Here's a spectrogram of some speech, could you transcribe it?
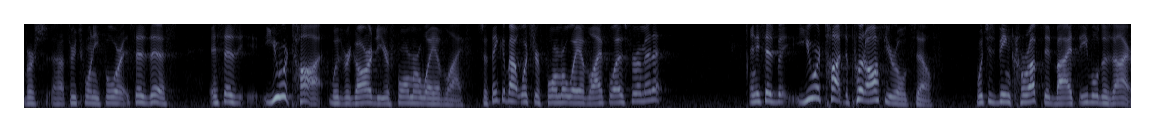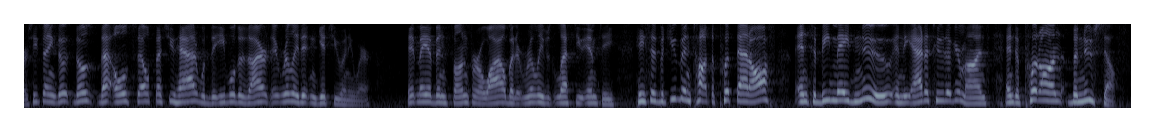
verse, uh, through 24, it says this. It says, You were taught with regard to your former way of life. So think about what your former way of life was for a minute. And he says, But you were taught to put off your old self which is being corrupted by its evil desires. He's saying th- those, that old self that you had with the evil desires, it really didn't get you anywhere. It may have been fun for a while, but it really left you empty. He says, But you've been taught to put that off and to be made new in the attitude of your minds and to put on the new self.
